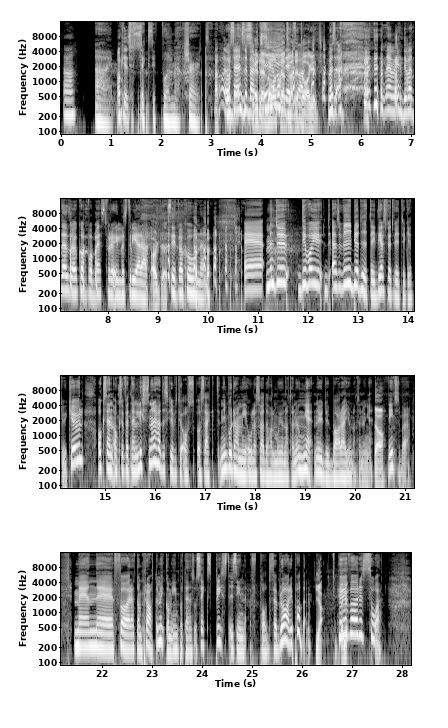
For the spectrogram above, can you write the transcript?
Ja. I'm too så- sexy for my shirt. Och sen så bara Det är den låten det du hade tagit. Nej, men det var den som jag kom på bäst för att illustrera Okej. situationen. Eh, men du, det var ju, alltså vi bjöd hit dig dels för att vi tycker att du är kul och sen också för att en lyssnare hade skrivit till oss och sagt ni borde ha med Ola Söderholm och Jonathan Unge. Nu är du bara Jonathan Unge. Ja. Det är inte så bara. Men eh, för att de pratar mycket om impotens och sexbrist i sin podd Februaripodden. Ja. Hur Den- var det så?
